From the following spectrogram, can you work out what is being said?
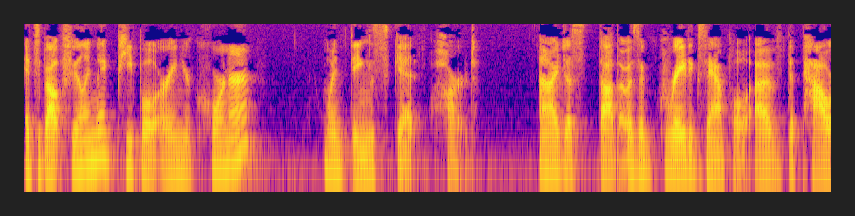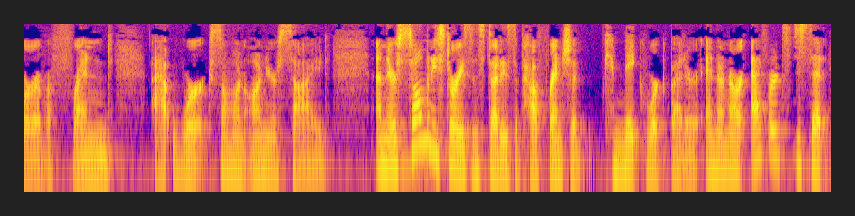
It's about feeling like people are in your corner when things get hard. And I just thought that was a great example of the power of a friend at work, someone on your side. And there's so many stories and studies of how friendship can make work better. And in our efforts to set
